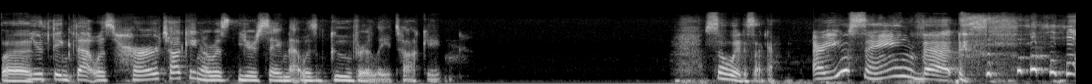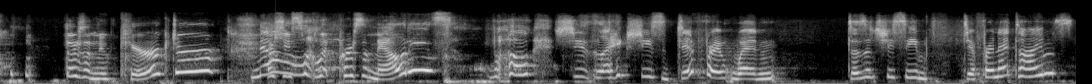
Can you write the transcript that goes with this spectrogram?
but You think that was her talking, or was you're saying that was Gooverly talking? So wait a second. Are you saying that there's a new character? No. Has she split personalities? Well, she's like she's different when doesn't she seem different at times?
